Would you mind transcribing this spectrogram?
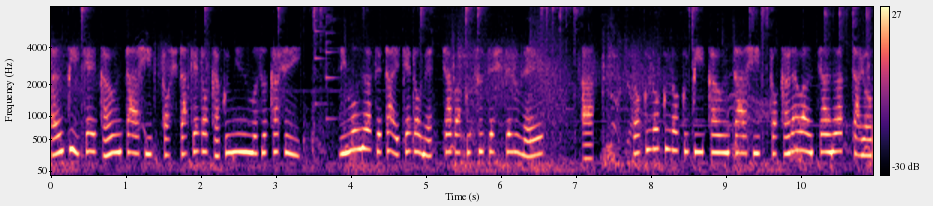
3PK カウンターヒットしたけど確認難しい。リモン当てたいけどめっちゃバクステしてるねあ、666P カウンターヒットからワンチャンあったよ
